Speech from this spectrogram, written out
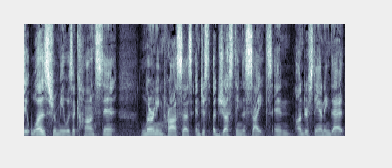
it was for me was a constant learning process and just adjusting the sights and understanding that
